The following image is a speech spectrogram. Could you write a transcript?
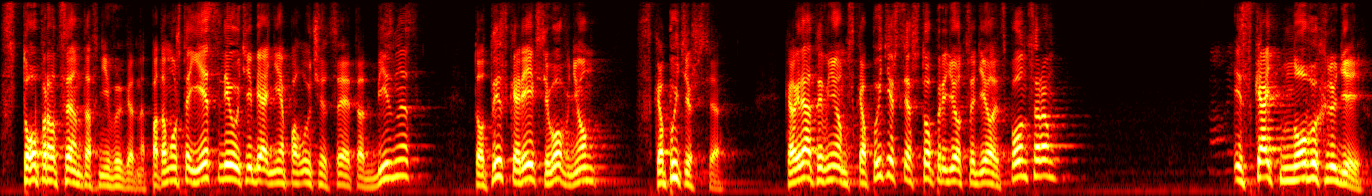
Сто процентов невыгодно. Потому что если у тебя не получится этот бизнес, то ты, скорее всего, в нем скопытишься. Когда ты в нем скопытишься, что придется делать спонсорам? Искать новых людей.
